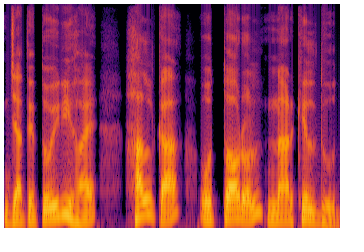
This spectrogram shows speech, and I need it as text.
যাতে তৈরি হয় হালকা ও তরল নারকেল দুধ।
